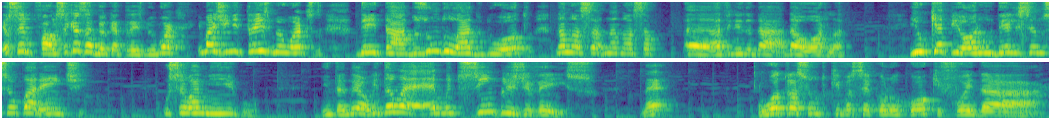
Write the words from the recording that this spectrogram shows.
Eu sempre falo: você quer saber o que é 3 mil mortes? Imagine 3 mil mortes deitados, um do lado do outro, na nossa, na nossa uh, Avenida da, da Orla. E o que é pior, um deles sendo seu parente, o seu amigo. Entendeu? Então é, é muito simples de ver isso. Né? O outro assunto que você colocou, que foi da.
